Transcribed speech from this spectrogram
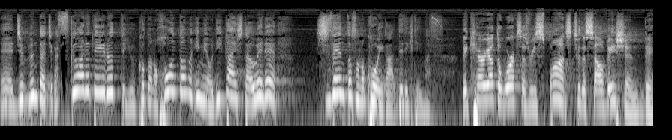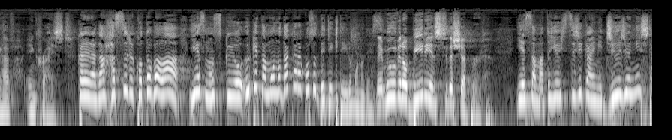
えー自分たちが救われているっていうことの本当の意味を理解した上で自然とその行為が出てきています They carry out the works as response to the salvation they have in Christ. 彼らが発する言葉はイエスの救いを受けたものだからこそ出てきているものです They move in obedience to the shepherd. イエス様という羊飼いに従順に従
